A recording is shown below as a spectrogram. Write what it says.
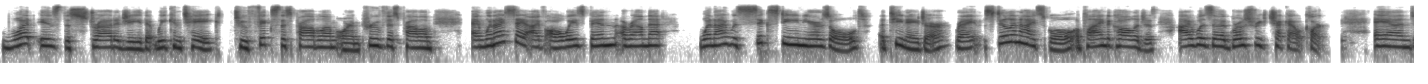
what is the strategy that we can take to fix this problem or improve this problem. And when I say I've always been around that, when I was 16 years old, a teenager, right, still in high school, applying to colleges, I was a grocery checkout clerk. And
